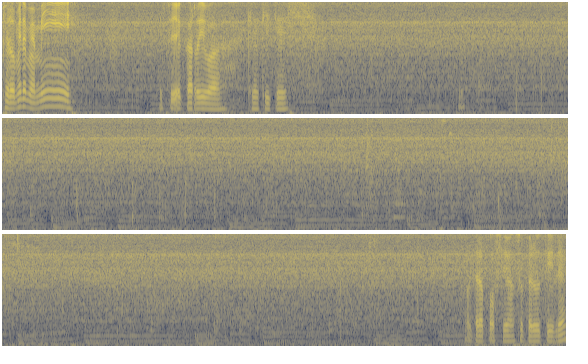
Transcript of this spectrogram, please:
Pero mírame a mí. Estoy acá arriba. ¿Qué aquí qué es? Otra poción super útil, eh.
